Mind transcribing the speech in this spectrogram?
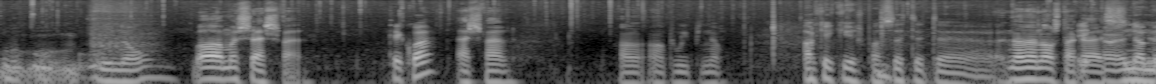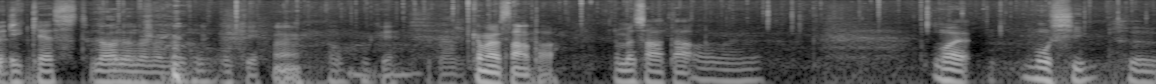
Ou, ou- ou non? Bon, moi, je suis à cheval. T'es quoi? À cheval. En- entre oui puis non. Ok, ok, je pensais que t'étais euh, Non, non, non, je suis é- encore assis. un homme équestre. Non, non, non, non, non. ok. ouais, Oh, ok. comme un centaure. Je me sens tard. Ouais. Ouais, moi aussi. je-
